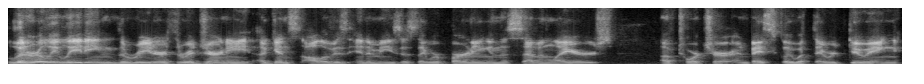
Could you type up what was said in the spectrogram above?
literally leading the reader through a journey against all of his enemies as they were burning in the seven layers of torture and basically what they were doing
